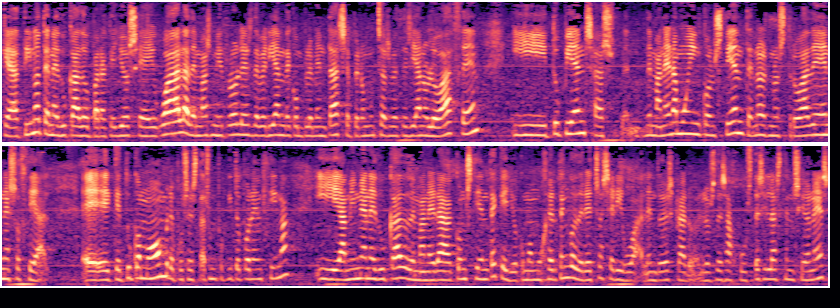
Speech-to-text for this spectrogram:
que a ti no te han educado para que yo sea igual, además mis roles deberían de complementarse, pero muchas veces ya no lo hacen, y tú piensas de manera muy inconsciente, ¿no? Es nuestro ADN social. Eh, que tú como hombre pues estás un poquito por encima y a mí me han educado de manera consciente que yo como mujer tengo derecho a ser igual. Entonces, claro, los desajustes y las tensiones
